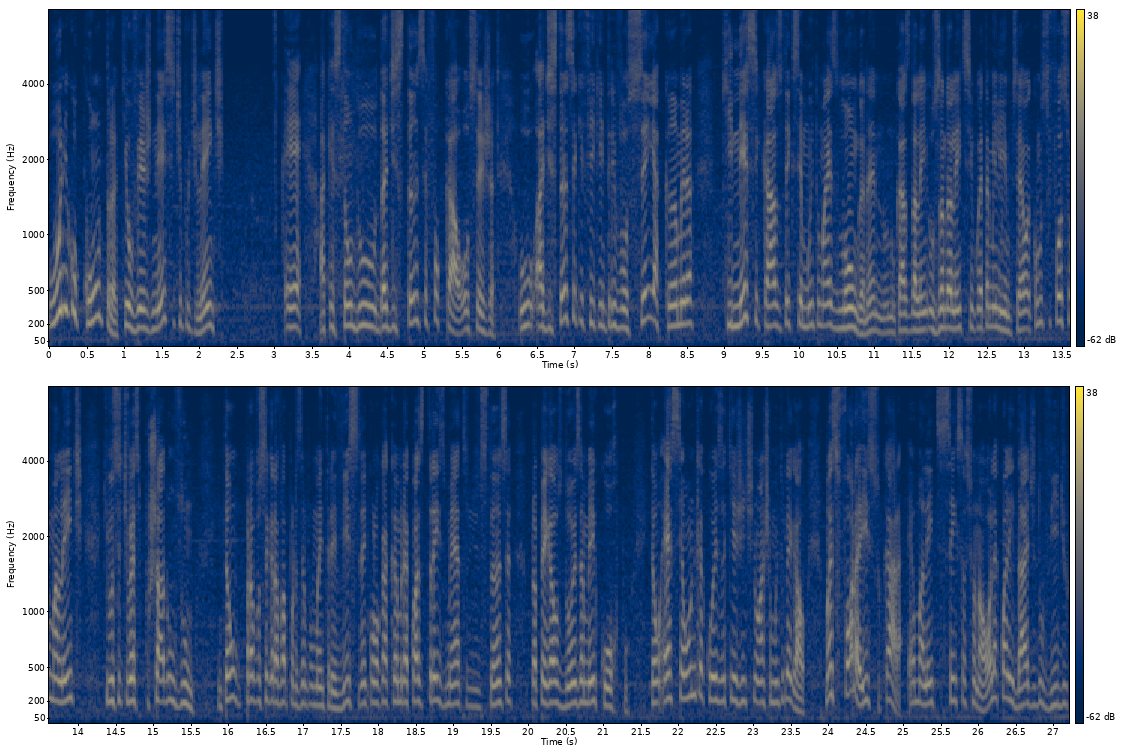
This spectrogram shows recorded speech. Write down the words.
O único contra que eu vejo nesse tipo de lente é a questão do, da distância focal, ou seja, o, a distância que fica entre você e a câmera, que nesse caso tem que ser muito mais longa, né? no, caso da lente, usando a lente 50mm. É como se fosse uma lente que você tivesse puxado um zoom. Então, para você gravar, por exemplo, uma entrevista, você tem que colocar a câmera a quase 3 metros de distância para pegar os dois a meio corpo. Então, essa é a única coisa que a gente não acha muito legal. Mas fora isso, cara, é uma lente sensacional. Olha a qualidade do vídeo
